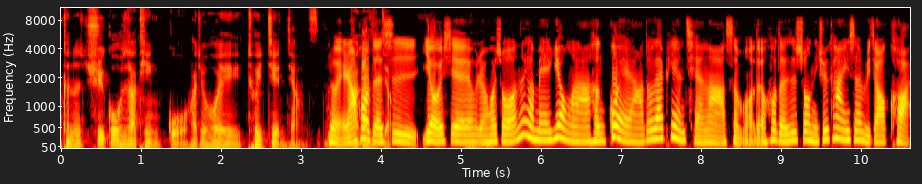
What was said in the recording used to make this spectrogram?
可能去过，或是他听过，他就会推荐这样子。对，然后或者是也有一些人会说那个没用啊，很贵啊，都在骗钱啦什么的，或者是说你去看医生比较快，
